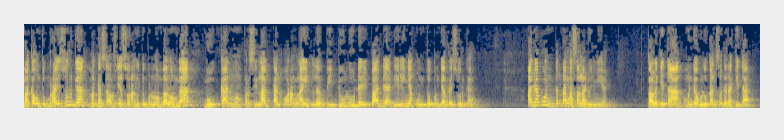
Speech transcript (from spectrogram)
Maka untuk meraih surga, maka seharusnya seorang itu berlomba-lomba bukan mempersilahkan orang lain lebih dulu daripada dirinya untuk menggapai surga. Adapun tentang masalah dunia, kalau kita mendahulukan saudara kita,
